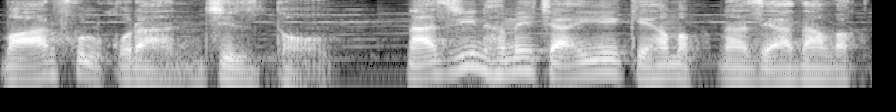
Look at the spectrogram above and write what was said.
معارف القرآن جلدوں ناظرین، ہمیں چاہیے کہ ہم اپنا زیادہ وقت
